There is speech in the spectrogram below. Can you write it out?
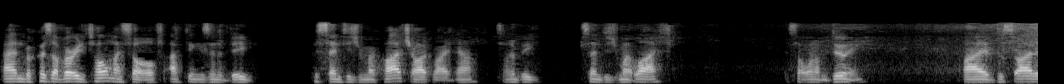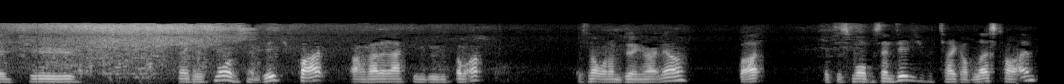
And because I've already told myself acting isn't a big percentage of my pie chart right now, it's not a big percentage of my life. It's not what I'm doing. I've decided to make it a small percentage, but I've had an acting gig come up. It's not what I'm doing right now, but it's a small percentage. It would take up less time,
